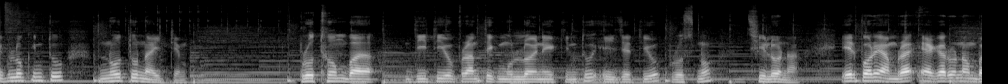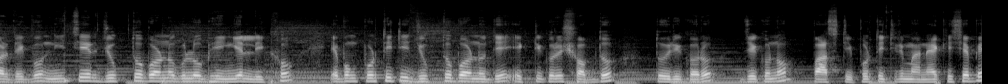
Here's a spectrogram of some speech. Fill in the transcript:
এগুলো কিন্তু নতুন আইটেম। প্রথম বা দ্বিতীয় প্রান্তিক মূল্যায়নে কিন্তু এই জাতীয় প্রশ্ন ছিল না। এরপরে আমরা এগারো নম্বর দেখব, নিচের যুক্ত বর্ণগুলো ভেঙে লিখো এবং প্রতিটি যুক্ত বর্ণ দিয়ে একটি করে শব্দ তৈরি করো যে কোনো পাঁচটি। প্রতিটির মান এক হিসেবে,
